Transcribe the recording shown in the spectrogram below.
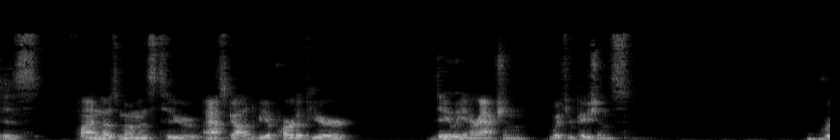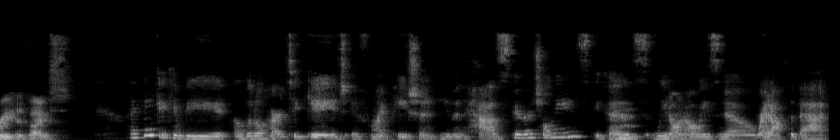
is find those moments to ask God to be a part of your daily interaction with your patients. Great advice. I think it can be a little hard to gauge if my patient even has spiritual needs because mm-hmm. we don't always know right off the bat.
